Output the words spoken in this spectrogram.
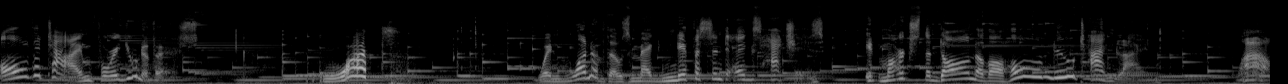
all the time for a universe. What? When one of those magnificent eggs hatches, it marks the dawn of a whole new timeline. Wow.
